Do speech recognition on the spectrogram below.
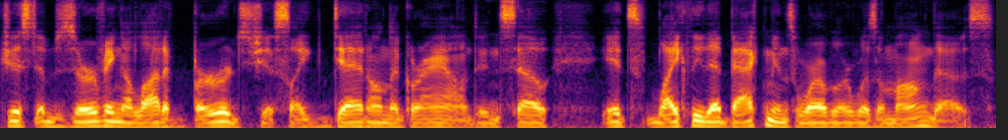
just observing a lot of birds just like dead on the ground. And so it's likely that Bachman's warbler was among those.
